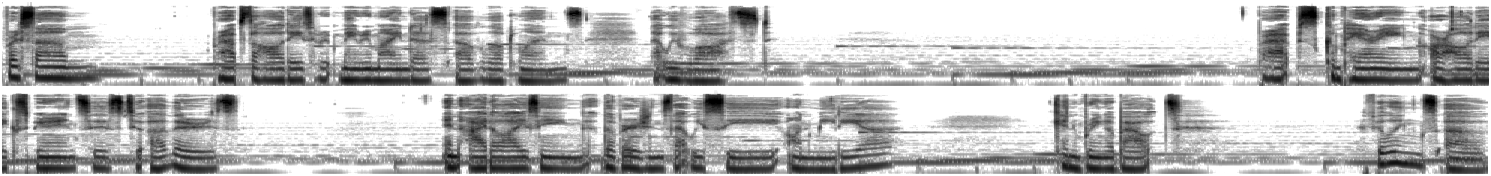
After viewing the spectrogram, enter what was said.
For some, perhaps the holidays may remind us of loved ones that we've lost. Perhaps comparing our holiday experiences to others and idolizing the versions that we see on media can bring about feelings of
